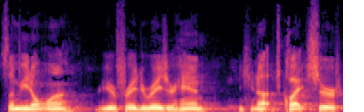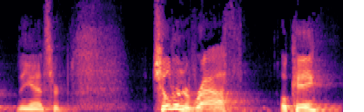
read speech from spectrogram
Some of you don't want to, you're afraid to raise your hand. You're not quite sure the answer. Children of wrath, okay?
